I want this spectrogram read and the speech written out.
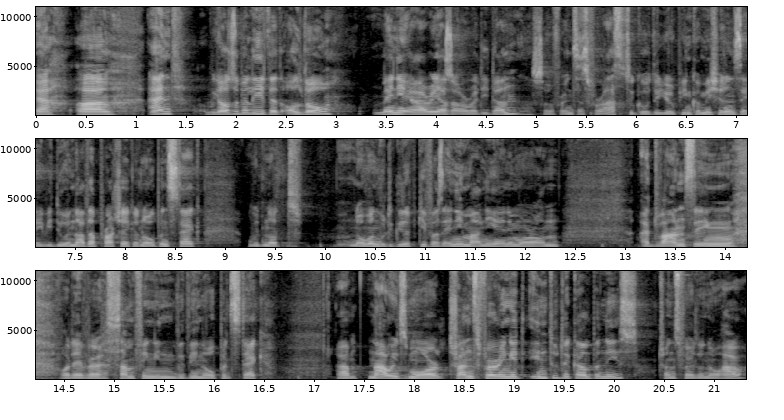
Yeah, uh, and we also believe that although many areas are already done. So for instance, for us to go to the European Commission and say we do another project on OpenStack would not, no one would give, give us any money anymore on advancing whatever, something in within OpenStack. Um, now it's more transferring it into the companies, transfer the know-how.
